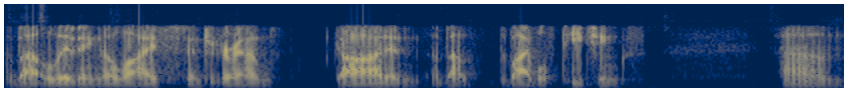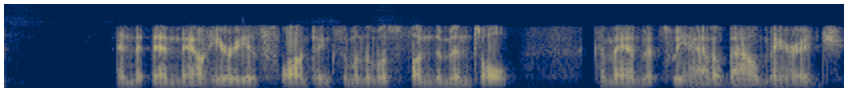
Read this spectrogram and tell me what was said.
about living a life centered around God and about the Bible's teachings. Um, and and now here he is flaunting some of the most fundamental commandments we have about marriage,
